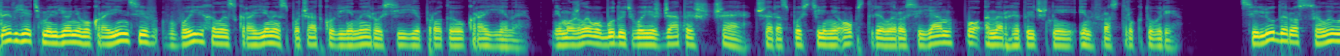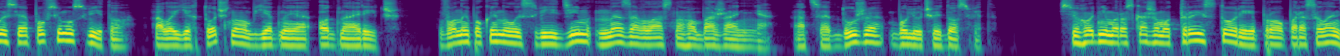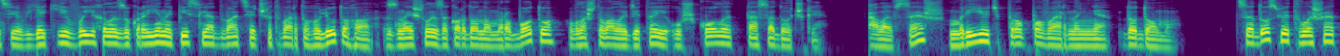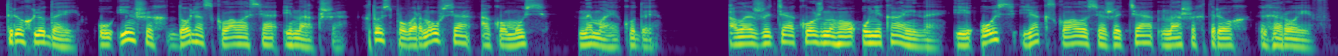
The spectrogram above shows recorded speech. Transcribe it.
Понад 9 мільйонів українців виїхали з країни з початку війни Росії проти України і, можливо, будуть виїжджати ще через постійні обстріли росіян по енергетичній інфраструктурі. Ці люди розселилися по всьому світу, але їх точно об'єднує одна річ вони покинули свій дім не за власного бажання, а це дуже болючий досвід. Сьогодні ми розкажемо три історії про переселенців, які виїхали з України після 24 лютого, знайшли за кордоном роботу, влаштували дітей у школи та садочки, але все ж мріють про повернення додому. Це досвід лише трьох людей, у інших доля склалася інакше хтось повернувся, а комусь немає куди. Але життя кожного унікальне, і ось як склалося життя наших трьох героїв.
